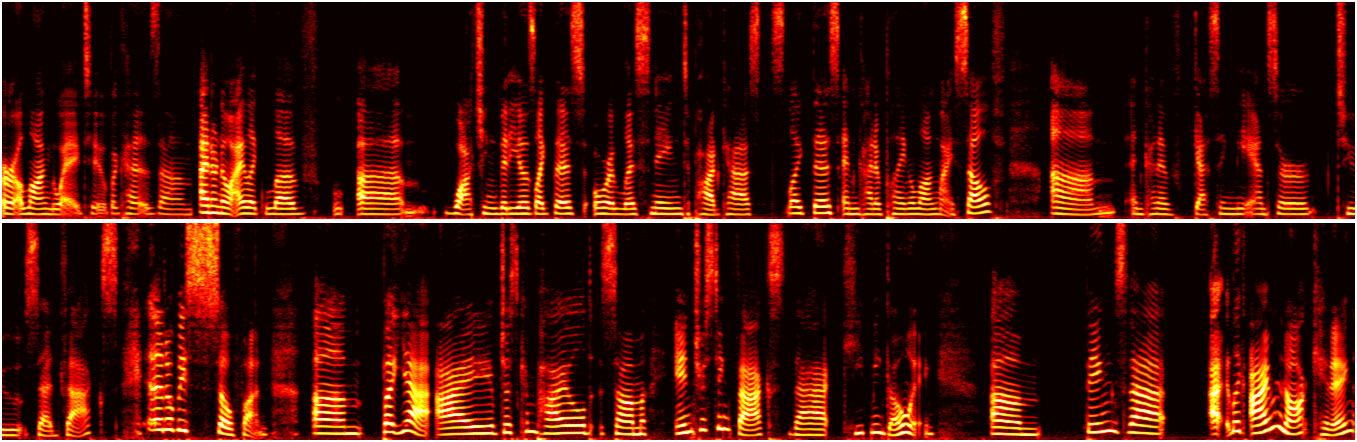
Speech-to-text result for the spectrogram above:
or along the way too because um, i don't know i like love um, watching videos like this or listening to podcasts like this and kind of playing along myself um, and kind of guessing the answer to said facts. It'll be so fun. Um, but yeah i've just compiled some interesting facts that keep me going. Um, things that I, like I'm not kidding.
